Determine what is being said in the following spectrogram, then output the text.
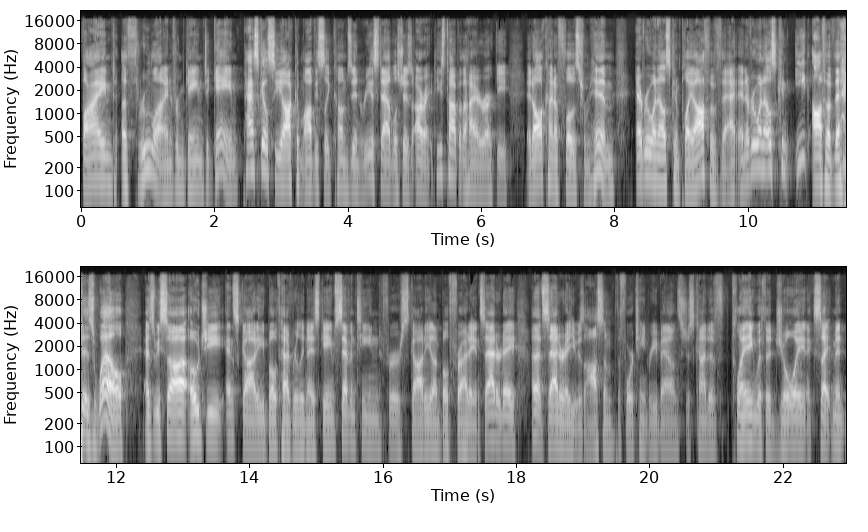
find a through line from game to game. Pascal Siakam obviously comes in, reestablishes, all right, he's top of the hierarchy. It all kind of flows from him. Everyone else can play off of that, and everyone else can eat off of that as well. As we saw, OG and Scottie both had really nice games 17 for Scottie on both Friday and Saturday. I thought Saturday he was awesome. The 14 rebounds, just kind of playing with a joy and excitement,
